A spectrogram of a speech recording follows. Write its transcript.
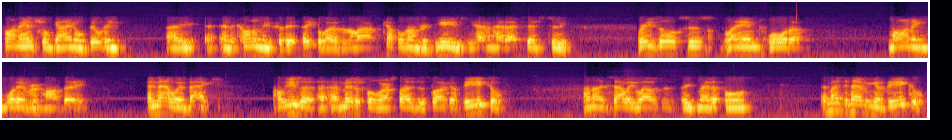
financial gain or building a, an economy for their people over the last couple hundred years. We haven't had access to resources, land, water, mining, whatever it might be. And now we're back. I'll use a, a metaphor, I suppose it's like a vehicle. I know Sally loves these metaphors. Imagine having a vehicle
